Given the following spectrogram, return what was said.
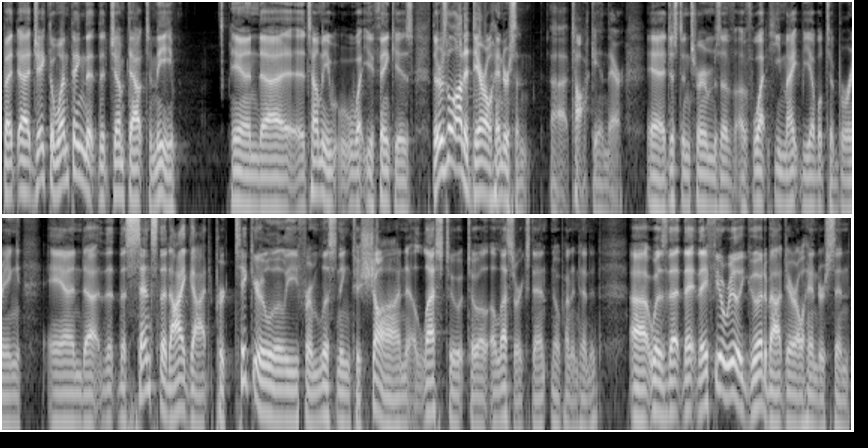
But, uh, Jake, the one thing that, that jumped out to me and uh, tell me what you think is there's a lot of Darrell Henderson uh, talk in there, uh, just in terms of, of what he might be able to bring. And uh, the, the sense that I got, particularly from listening to Sean, Les to, to a lesser extent, no pun intended, uh, was that they, they feel really good about Darrell Henderson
